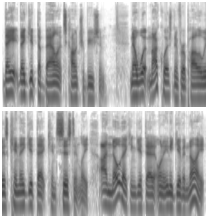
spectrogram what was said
they they get the balanced contribution. Now, what my question for Apollo is, can they get that consistently? I know they can get that on any given night,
